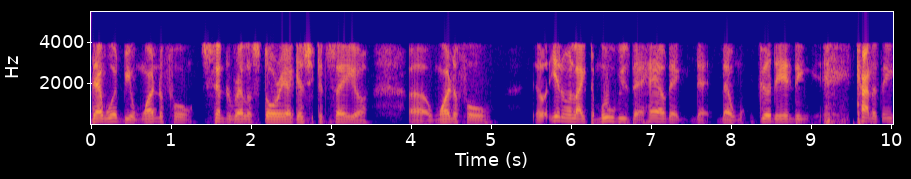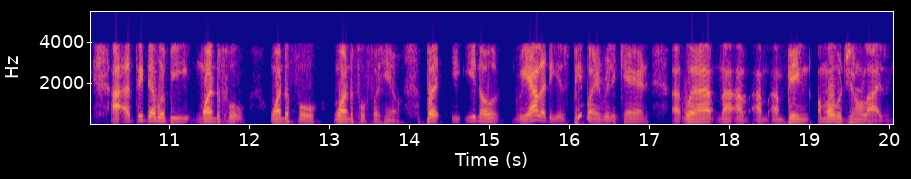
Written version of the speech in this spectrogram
that would be a wonderful Cinderella story, I guess you could say, or uh, wonderful. You know, like the movies that have that that that good ending kind of thing. I, I think that would be wonderful wonderful, wonderful for him. But you know, reality is people ain't really caring. Uh, well, I'm not. I'm, I'm being. I'm overgeneralizing.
